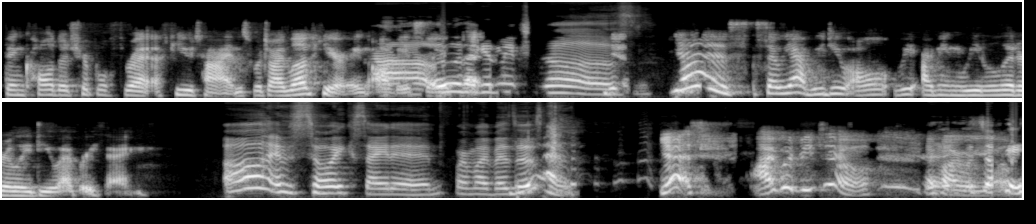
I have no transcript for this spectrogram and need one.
been called a triple threat a few times, which I love hearing. Obviously, oh, that gives me chills. Yes. yes. So yeah, we do all. We I mean, we literally do everything. Oh, I'm so excited for my business. Yes, yes I would be too if I were you. Okay,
